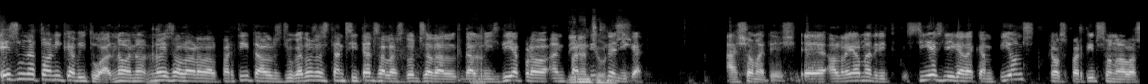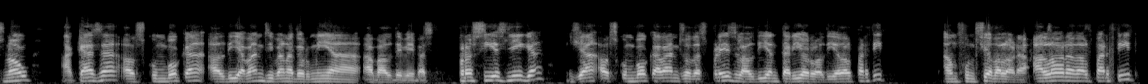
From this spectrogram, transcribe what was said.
És una tònica habitual, no, no, no és a l'hora del partit, els jugadors estan citats a les 12 del, del ah. migdia, però en partits junts. de Lliga Això mateix. Eh, el Real Madrid, si és Lliga de Campions, que els partits són a les 9, a casa els convoca el dia abans i van a dormir a, a Valdebebas. Però si és Lliga, ja els convoca abans o després, el dia anterior o el dia del partit, en funció de l'hora. A l'hora del partit,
